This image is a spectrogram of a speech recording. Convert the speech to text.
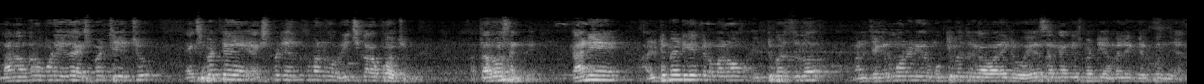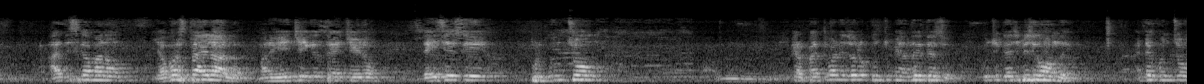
మనందరం కూడా ఏదో ఎక్స్పెక్ట్ చేయొచ్చు. ఎక్స్పెక్ట్ ఎక్స్పెక్ట్ ఎందుకు మనం రీచ్ కాకపోవచ్చు? తర్వాత సంగతి. కానీ అల్టిమేట్గా ఇక్కడ మనం ఇంటి పరిస్థితిలో మన జగన్మోహన్ రెడ్డి గారు ముఖ్యమంత్రి కావాలి. ఇక్కడ వైఎస్ఆర్ కాంగ్రెస్ పార్టీ ఎమ్మెల్యే గెలుపొంది ఆ దిశగా మనం ఎవరి స్థాయిలో వాళ్ళు మనం ఏం చేయగలితే చేయడం దయచేసి ఇప్పుడు కొంచెం ఇక్కడ ప్రతిభ నిధులు కొంచెం మీ అందరికీ తెలుసు. కొంచెం గజిబిజిగా ఉంది. అంటే కొంచెం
